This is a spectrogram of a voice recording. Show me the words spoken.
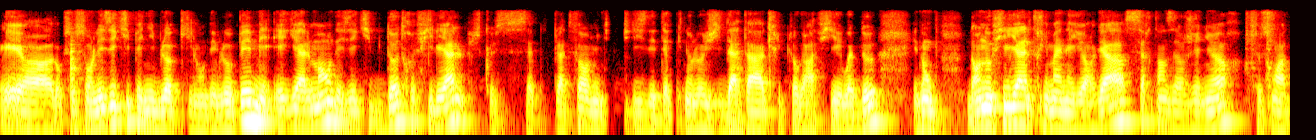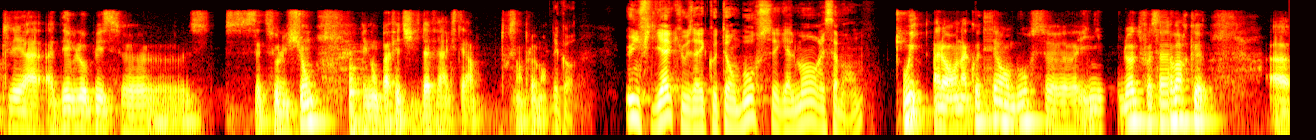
Et euh, donc, ce sont les équipes AnyBlock qui l'ont développée, mais également des équipes d'autres filiales, puisque cette plateforme utilise des technologies data, cryptographie et Web 2. Et donc, dans nos filiales Triman et Yorga, certains ingénieurs se sont attelés à développer ce cette solution et n'ont pas fait de chiffre d'affaires externe, tout simplement. D'accord. Une filiale que vous avez cotée en bourse également récemment. Oui, alors on a coté en bourse euh, Il faut savoir que euh,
